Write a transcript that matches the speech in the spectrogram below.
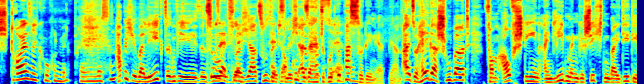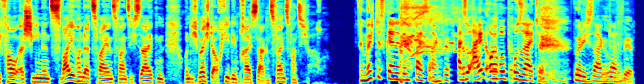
Streuselkuchen mitbringen müssen. Habe ich überlegt, irgendwie so, Zusätzlich. ja Hätte auch zusätzlich, gut also hätte gut gepasst zu den Erdbeeren. Also Helga Schubert vom Aufstehen, ein Leben in Geschichten bei DTV erschienen, 222 Seiten und ich möchte auch hier den Preis sagen, 22 Euro. Du möchtest gerne den Preis sagen. Also ein Euro pro Seite, würde ich sagen dann.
